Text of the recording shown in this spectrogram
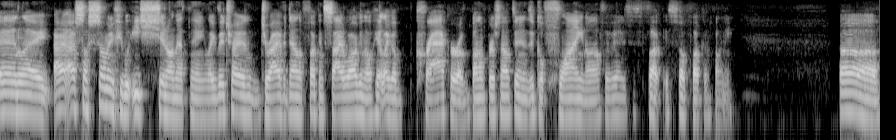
And like, I, I saw so many people eat shit on that thing. Like, they try to drive it down the fucking sidewalk, and they'll hit like a crack or a bump or something, and just go flying off of it. It's just fuck. It's so fucking funny. Uh,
